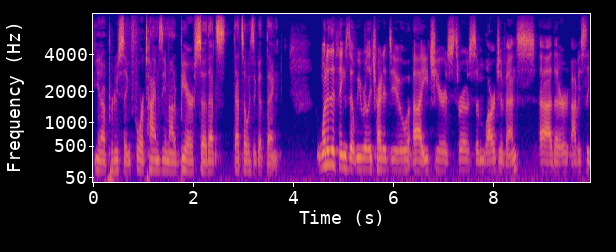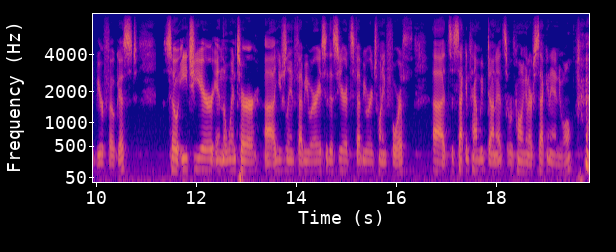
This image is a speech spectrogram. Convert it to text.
you know, producing four times the amount of beer. So that's that's always a good thing. One of the things that we really try to do uh, each year is throw some large events uh, that are obviously beer focused. So each year in the winter, uh, usually in February, so this year it's February 24th, uh, it's the second time we've done it, so we're calling it our second annual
